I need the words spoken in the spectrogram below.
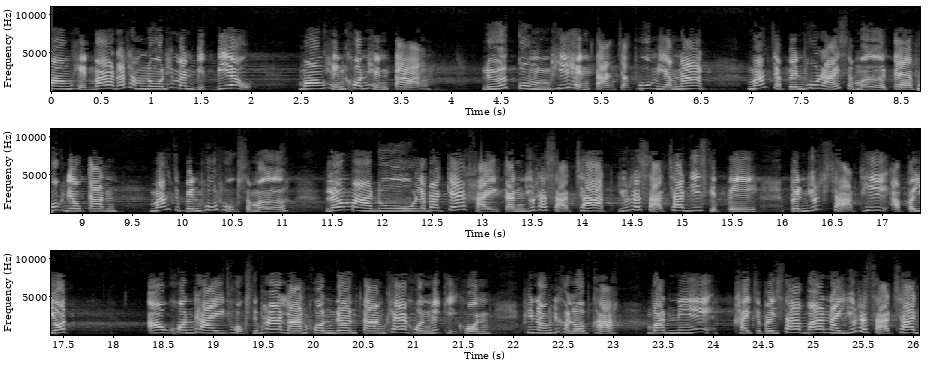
มองเห็นว่ารัฐธรรมนูญที่มันบิดเบี้ยว มองเห็นคนเห็นต่าง หรือกลุ่มที่เห็นต่างจากผู้มีอำนาจ มักจะเป็นผู้ร้ายเสมอ แต่พวกเดียวกันมักจะเป็นผู้ถูกเสมอ แล้วมาดูและมาแก้ไขกันยุทธศาสตร์ชาติ ยุทธศาสตร์ชาติ 20 ปี เป็นยุทธศาสตร์ที่อัปยศเอาคนไทย 65 ล้านคนเดินตามแค่คนไม่กี่คน พี่น้องที่เคารพคะวันนี้ใครจะไปทราบว่าในยุทธศาสตร์ชาติ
